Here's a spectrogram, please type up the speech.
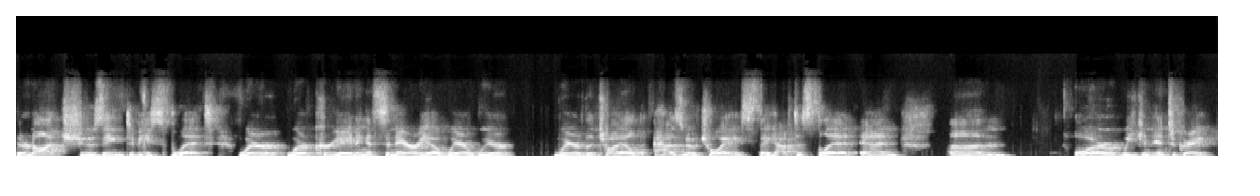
they're not choosing to be split. We're we're creating a scenario where we're where the child has no choice. They have to split and um or we can integrate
